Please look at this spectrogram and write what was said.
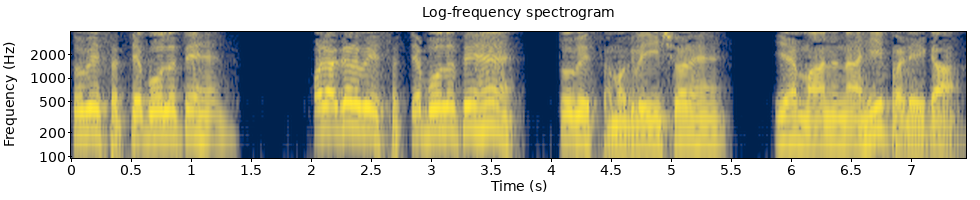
तो वे सत्य बोलते हैं। और अगर वे सत्य बोलते हैं तो वे समग्र ईश्वर हैं। यह मानना ही पड़ेगा।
